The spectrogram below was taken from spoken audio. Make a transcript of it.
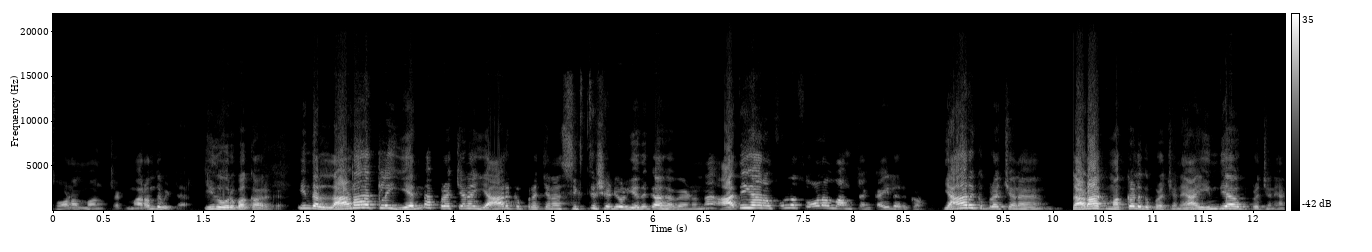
சோனம் வாங்சக் மறந்து விட்டார். இது ஒரு பக்கம் இருக்கு. இந்த லடாக்ல என்ன பிரச்சனை யாருக்கு பிரச்சனை சிக்ஸ்த் ஷெட்யூல் எதுக்காக வேணும்னா அதிகாரம் ஃபுல்லா சோனம் வாங்சக் கையில இருக்கணும். யாருக்கு பிரச்சனை? லடாக் மக்களுக்கு பிரச்சனையா இந்தியாவுக்கு பிரச்சனையா?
